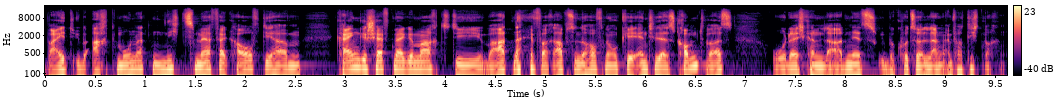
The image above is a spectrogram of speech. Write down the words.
weit über acht Monaten nichts mehr verkauft. Die haben kein Geschäft mehr gemacht. Die warten einfach ab so in der Hoffnung, okay, entweder es kommt was oder ich kann den Laden jetzt über kurz oder lang einfach dicht machen.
